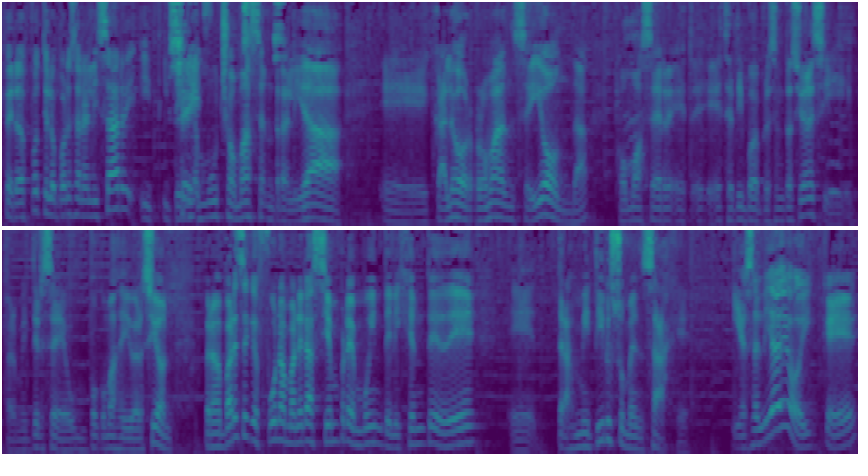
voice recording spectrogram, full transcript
pero después te lo pones a analizar y, y tenía Sí. mucho más en realidad eh, calor, romance y onda, cómo hacer este, este tipo de presentaciones y permitirse un poco más de diversión. Pero me parece que fue una manera siempre muy inteligente de eh, transmitir su mensaje. Y es el día de hoy que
